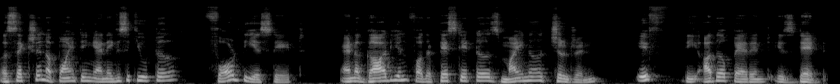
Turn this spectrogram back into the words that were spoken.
a section appointing an executor for the estate, and a guardian for the testator's minor children if the other parent is dead,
